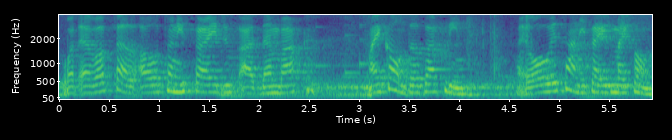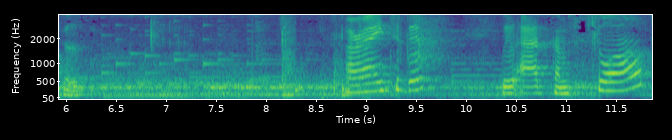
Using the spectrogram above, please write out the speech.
Whatever fell out on the side just add them back. My counters are clean. I always sanitize my counters. All right to this we'll add some salt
